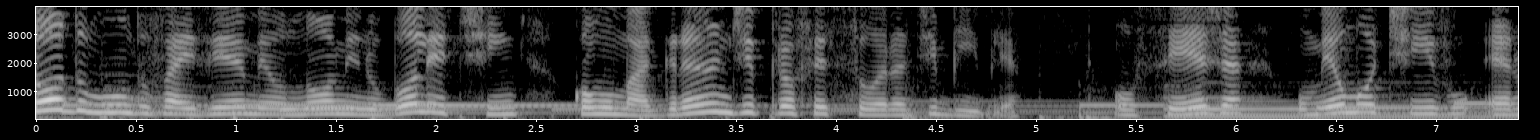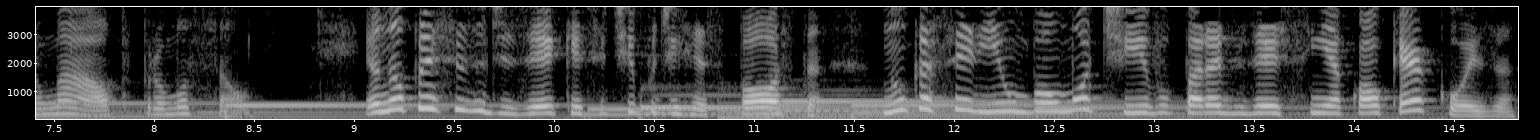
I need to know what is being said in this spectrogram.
todo mundo vai ver meu nome no boletim como uma grande professora de Bíblia. Ou seja, o meu motivo era uma autopromoção. Eu não preciso dizer que esse tipo de resposta nunca seria um bom motivo para dizer sim a qualquer coisa.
